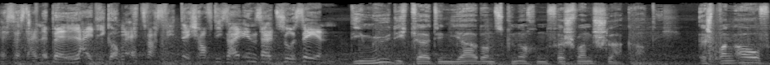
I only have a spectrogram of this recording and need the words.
Es ist eine Beleidigung, etwas wie dich auf dieser Insel zu sehen. Die Müdigkeit in Jadons Knochen verschwand schlagartig. Er sprang auf,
